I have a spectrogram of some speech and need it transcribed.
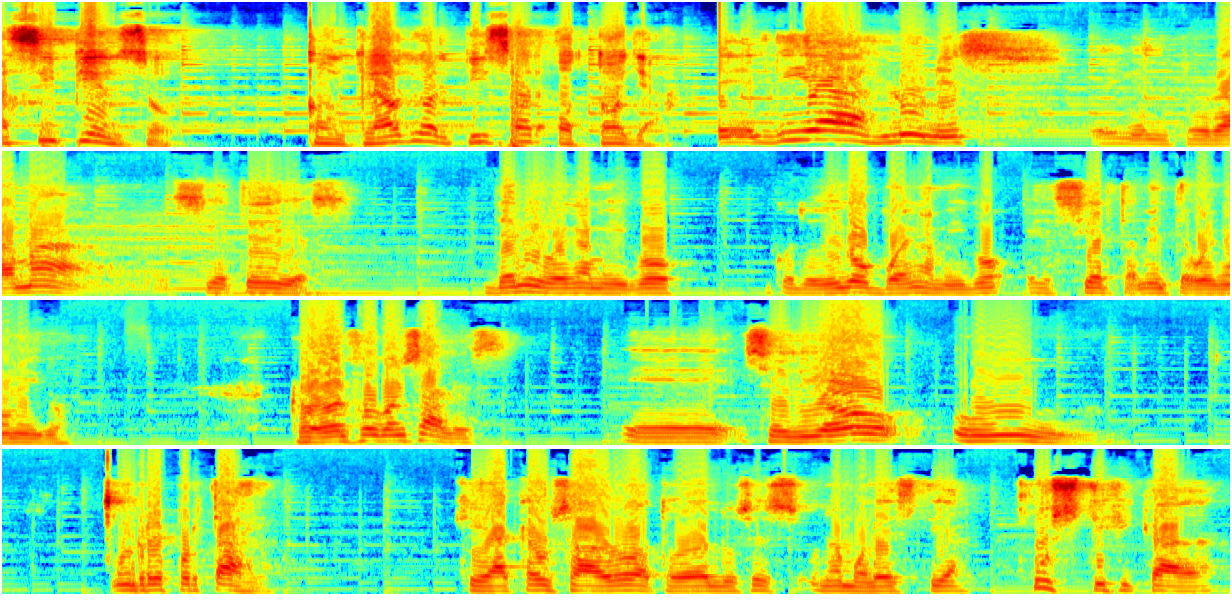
Así pienso, con Claudio Alpizar Otoya. El día lunes, en el programa Siete Días, de mi buen amigo, cuando digo buen amigo, es ciertamente buen amigo, Rodolfo González, eh, se dio un, un reportaje que ha causado a todas luces una molestia justificada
